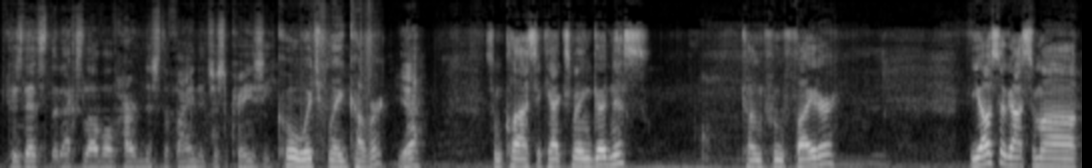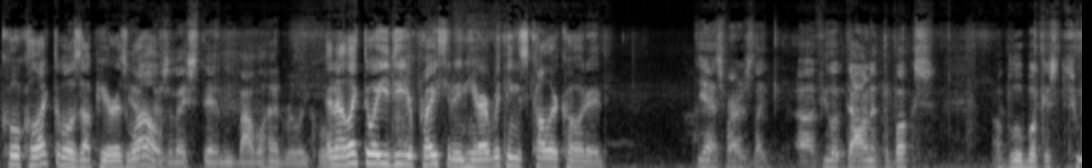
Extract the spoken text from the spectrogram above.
Because that's the next level of hardness to find. It's just crazy. Cool Witchblade cover. Yeah. Some classic X-Men goodness. Kung Fu Fighter. You also got some uh, cool collectibles up here as Yeah, well. There's a nice Stan Lee bobblehead, really cool. And I like the way you do your pricing in here. Everything's color coded. yeah, as far as like, uh, if you look down at the books, a blue book is two.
